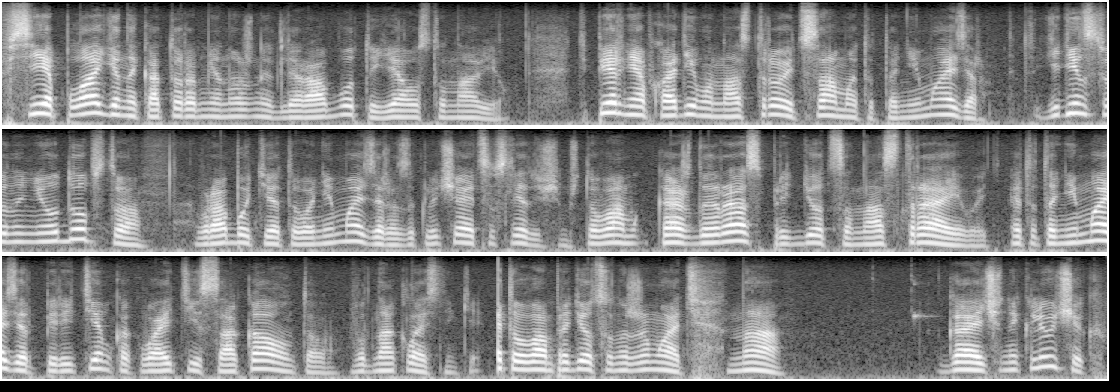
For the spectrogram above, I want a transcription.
Все плагины, которые мне нужны для работы, я установил. Теперь необходимо настроить сам этот анимайзер. Единственное неудобство в работе этого анимайзера заключается в следующем, что вам каждый раз придется настраивать этот анимайзер перед тем, как войти с аккаунта в Одноклассники. Этого вам придется нажимать на гаечный ключик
